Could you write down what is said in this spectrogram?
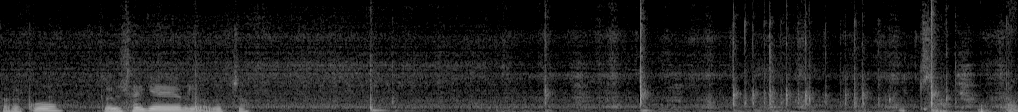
잘했고 13개를 얻었죠. 자. 자.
